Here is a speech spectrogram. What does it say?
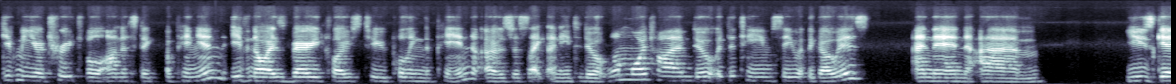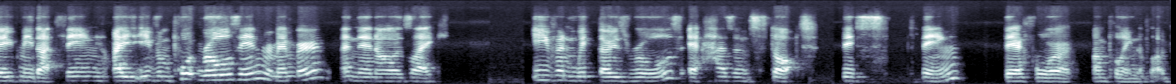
give me your truthful, honest opinion. Even though I was very close to pulling the pin, I was just like, I need to do it one more time, do it with the team, see what the go is. And then um, yous gave me that thing. I even put rules in, remember? And then I was like, even with those rules, it hasn't stopped this thing. Therefore, I'm pulling the plug.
